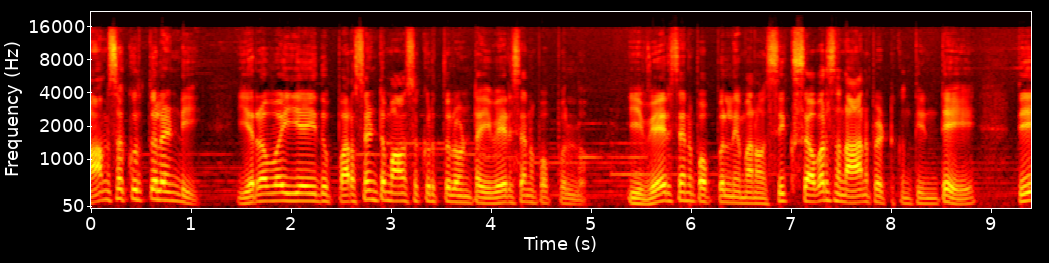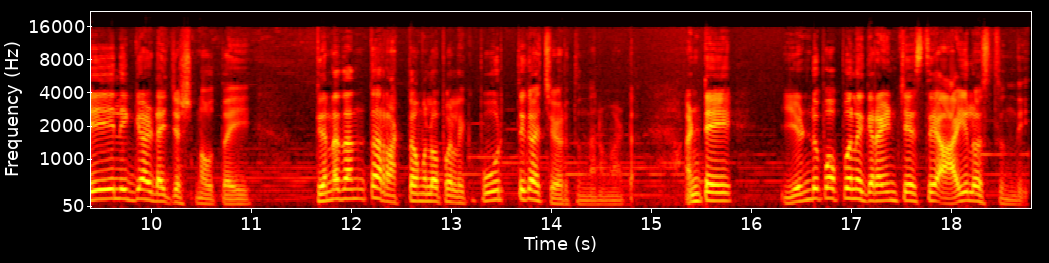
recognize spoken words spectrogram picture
మాంసకృతులండి ఇరవై ఐదు పర్సెంట్ మాంసకృతులు ఉంటాయి వేరుశెన వేరుశెనగ పప్పుల్లో. ఈ వేరుశెనగ పప్పుల్ని మనం సిక్స్ అవర్స్ నానపెట్టుకుని తింటే తేలిగ్గా డైజెషన్ అవుతాయి. తినదంతా రక్తం లోపలికి పూర్తిగా చేరుతుందన్నమాట. అంటే ఎండు పప్పుల్ని గ్రైండ్ చేస్తే ఆయిల్ వస్తుంది.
